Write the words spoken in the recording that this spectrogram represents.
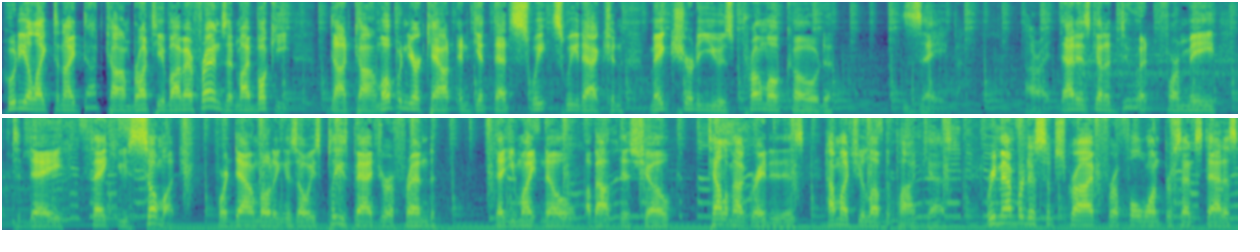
Who do you like tonight.com brought to you by my friends at mybookie.com. Open your account and get that sweet, sweet action. Make sure to use promo code CZABE. All right, that is going to do it for me today. Thank you so much for downloading. As always, please badger a friend that you might know about this show. Tell them how great it is, how much you love the podcast. Remember to subscribe for a full 1% status.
